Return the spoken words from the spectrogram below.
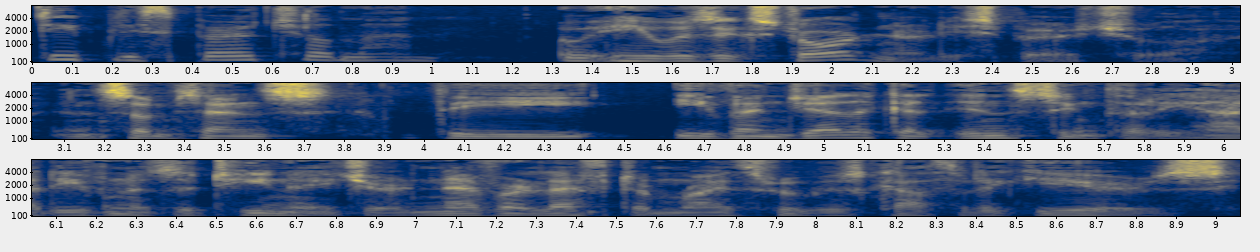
deeply spiritual man. He was extraordinarily spiritual. In some sense, the evangelical instinct that he had even as a teenager never left him right through his Catholic years.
